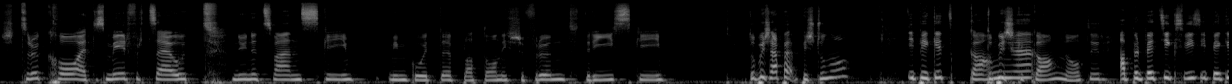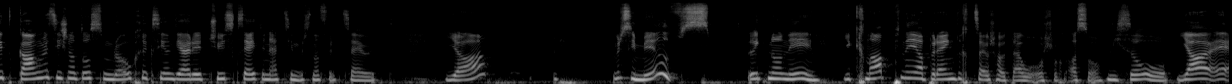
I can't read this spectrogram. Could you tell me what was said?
Ist zurückgekommen, hat es mir erzählt, 29, meinem guten platonischen Freund, 30. Du bist eben, bist du noch? Ich bin jetzt gegangen. Du bist gegangen, oder? Aber beziehungsweise, ich bin gerade gegangen, sie war noch draussen am Rauchen gewesen und ich habe Tschüss gesagt und hat sie mir es noch erzählt. Ja. Wir sind Milfs. Ich noch nicht. Je knapp nicht, aber eigentlich zählst du halt auch, auch schon. Also, Wieso? ja, äh,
